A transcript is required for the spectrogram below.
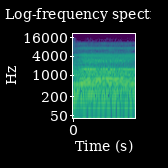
Love.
